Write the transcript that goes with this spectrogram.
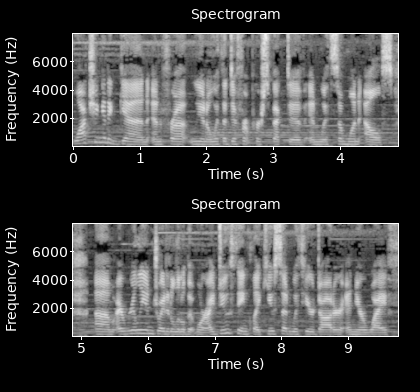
watching it again and from you know with a different perspective and with someone else, um, I really enjoyed it a little bit more. I do think like you said with your daughter and your wife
